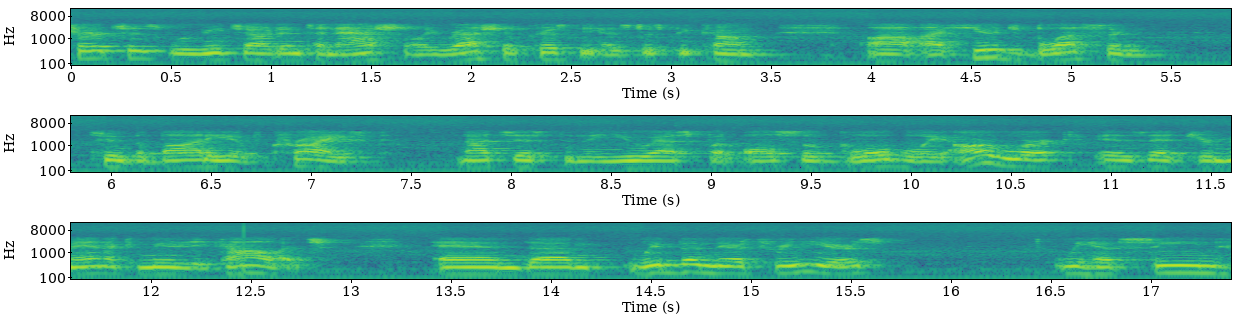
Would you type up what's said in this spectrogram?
churches, we reach out internationally. Ratio Christi has just become uh, a huge blessing to the body of Christ, not just in the U.S., but also globally. Our work is at Germanna Community College, and um, we've been there three years. We have seen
